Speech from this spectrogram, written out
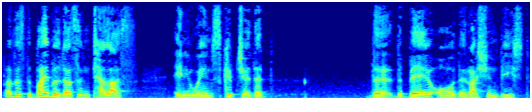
Brothers, the Bible doesn't tell us anywhere in Scripture that the, the bear or the Russian beast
